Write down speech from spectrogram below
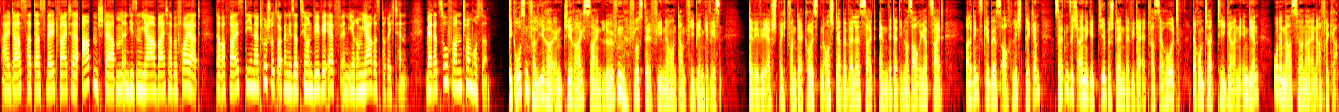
All das hat das weltweite Artensterben in diesem Jahr weiter befeuert. Darauf weist die Naturschutzorganisation WWF in ihrem Jahresbericht hin. Mehr dazu von Tom Husse. Die großen Verlierer im Tierreich seien Löwen, Flussdelfine und Amphibien gewesen. Der WWF spricht von der größten Aussterbewelle seit Ende der Dinosaurierzeit. Allerdings gäbe es auch Lichtblicke, so hätten sich einige Tierbestände wieder etwas erholt, darunter Tiger in Indien oder Nashörner in Afrika.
